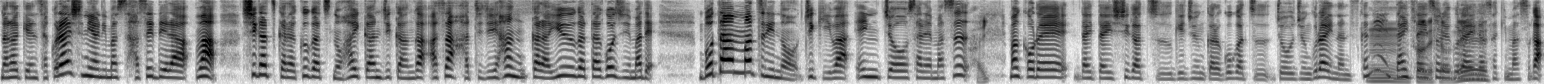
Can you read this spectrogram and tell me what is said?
奈良県桜井市にあります長谷寺は4月から9月の拝観時間が朝8時半から夕方5時まで。ボタン祭りの時期は延長されます。はい。まあこれだいたい4月下旬から5月上旬ぐらいなんですかうんねだいたいそれぐらいが咲きますが。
